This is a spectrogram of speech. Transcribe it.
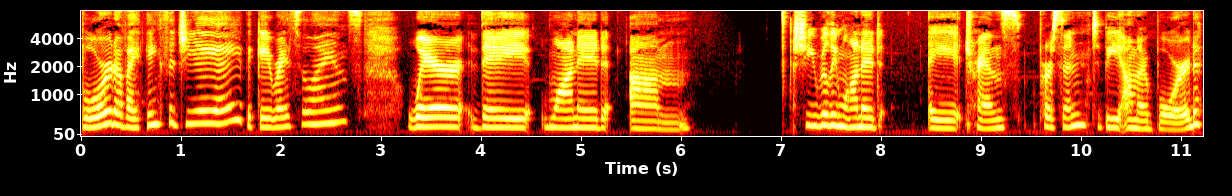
board of I think the GAA, the Gay Rights Alliance, where they wanted um she really wanted a trans person to be on their board.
